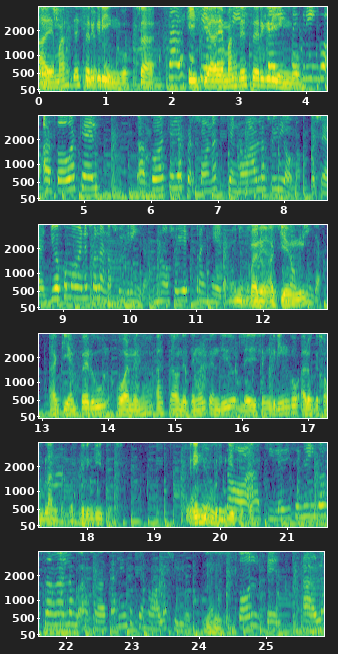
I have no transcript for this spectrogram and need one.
Además de ser gringo, o sea, ¿Sabes que y si además de ser gringo, gringo a todo aquel a toda aquella persona que no habla su idioma. O sea, yo como venezolana soy gringa, no soy extranjera. No bueno, aquí en, gringa. aquí en Perú, o al menos hasta donde tengo entendido, le dicen gringo a los que son blancos, pues gringuitos. Coño. Gringos o gringuitos. No, pues. aquí le dicen gringos son a, los, o sea, a esa gente que no habla su idioma. O sea, eso es todo lo que habla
